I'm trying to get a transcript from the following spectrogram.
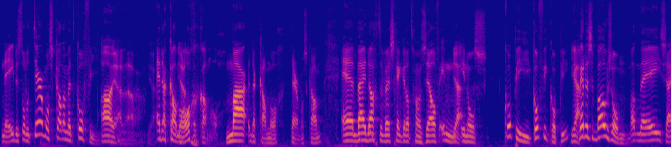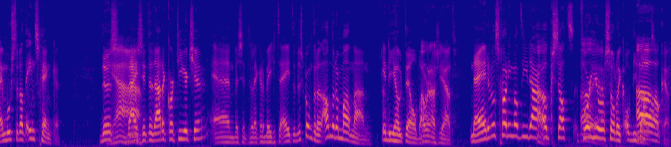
Nee, er stonden thermoskannen met koffie. Oh ja, nou ja. En dat kan Ja, nog. Dat kan nog. Maar dat kan nog, thermos kan. En wij dachten, wij schenken dat gewoon zelf in, Ja. in ons koppie, koffiekoppie. Ja. Werden ze boos om, want nee, zij moesten dat inschenken. Dus Ja. wij zitten daar een kwartiertje en we zitten lekker een beetje te eten. Dus komt er een andere man aan in die hotelbar. Oh, een Aziat. Nee, er was gewoon iemand die daar Oh. ook zat voor Oh. Eurosonic op die boot. Oh, oké, oké.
